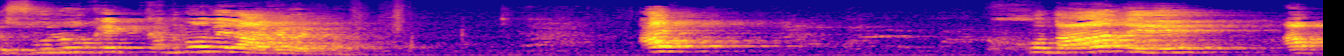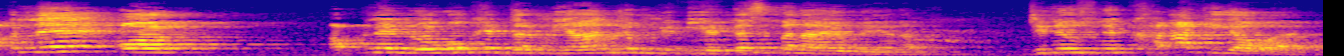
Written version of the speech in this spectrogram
رسولوں کے قدموں میں لا کر رکھا۔ بنائے ہوئے ہیں نا جنہیں اس نے کھڑا کیا ہوا ہے۔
